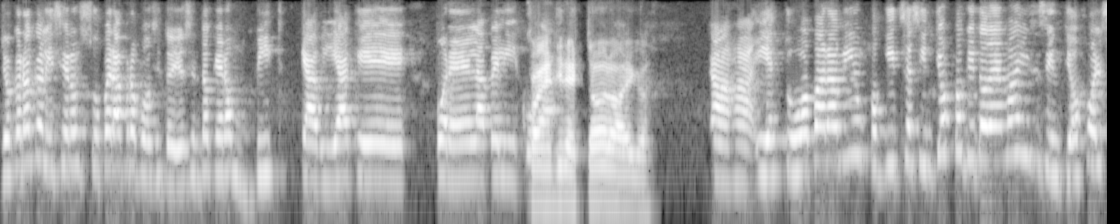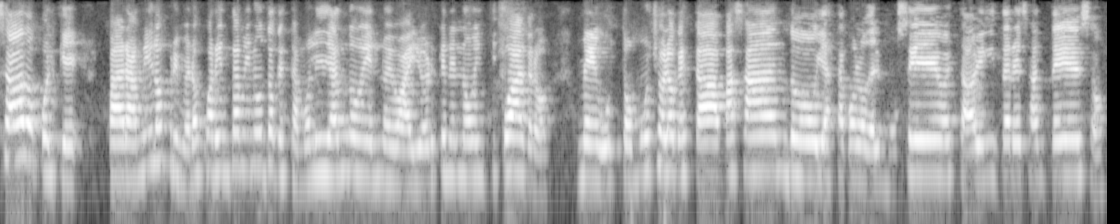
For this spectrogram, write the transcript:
Yo creo que lo hicieron súper a propósito. Yo siento que era un beat que había que poner en la película. Con el director o algo. Ajá, y estuvo para mí un poquito, se sintió un poquito de más y se sintió forzado porque para mí los primeros 40 minutos que estamos lidiando en Nueva York en el 94, me gustó mucho lo que estaba pasando y hasta con lo del museo, estaba bien interesante eso.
